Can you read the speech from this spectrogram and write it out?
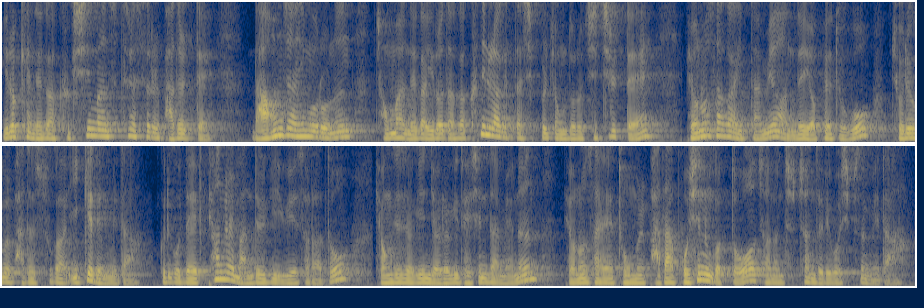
이렇게 내가 극심한 스트레스를 받을 때, 나 혼자 힘으로는 정말 내가 이러다가 큰일 나겠다 싶을 정도로 지칠 때, 변호사가 있다면 내 옆에 두고 조력을 받을 수가 있게 됩니다. 그리고 내 편을 만들기 위해서라도 경제적인 여력이 되신다면은 변호사의 도움을 받아 보시는 것도 저는 추천드리고 싶습니다.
